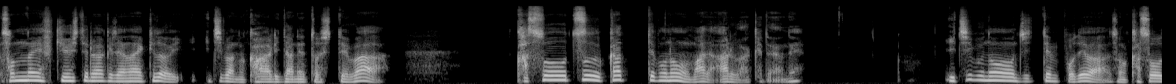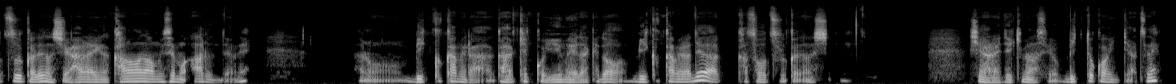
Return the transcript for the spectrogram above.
そんなに普及してるわけじゃないけど、一番の変わり種としては、仮想通貨ってものもまだあるわけだよね。一部の実店舗では、その仮想通貨での支払いが可能なお店もあるんだよね。あの、ビッグカメラが結構有名だけど、ビッグカメラでは仮想通貨での支払いできますよ。ビットコインってやつね。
